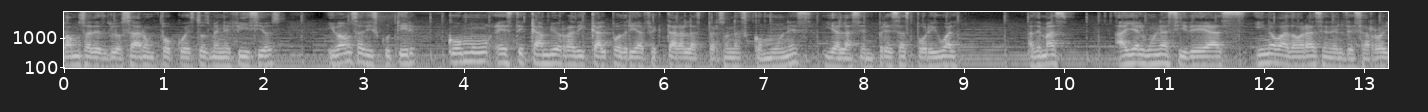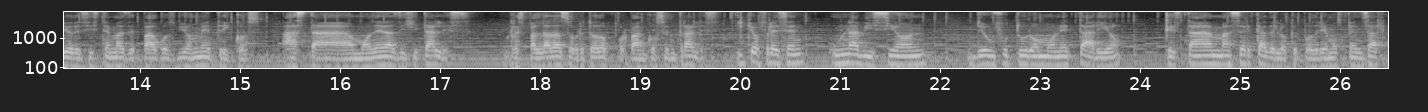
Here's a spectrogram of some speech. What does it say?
Vamos a desglosar un poco estos beneficios y vamos a discutir cómo este cambio radical podría afectar a las personas comunes y a las empresas por igual. Además, hay algunas ideas innovadoras en el desarrollo de sistemas de pagos biométricos, hasta monedas digitales, respaldadas sobre todo por bancos centrales y que ofrecen una visión de un futuro monetario que está más cerca de lo que podríamos pensar.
